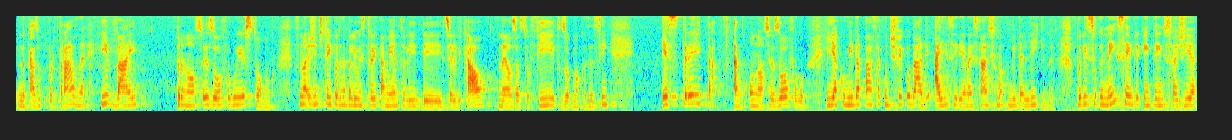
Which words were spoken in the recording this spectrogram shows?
no caso por trás, né? E vai para o nosso esôfago e estômago. Senão a gente tem, por exemplo, ali um estreitamento ali de cervical, né? Os osteofitos, alguma coisa assim estreita o nosso esôfago e a comida passa com dificuldade. Aí seria mais fácil uma comida líquida. Por isso que nem sempre quem tem disfagia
